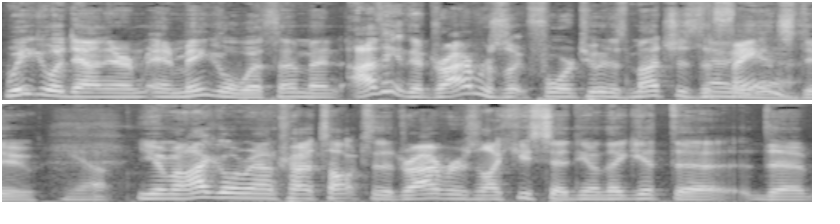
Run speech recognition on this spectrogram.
we go down there and, and mingle with them, and I think the drivers look forward to it as much as the Oh, fans yeah. do. Yeah. You know, when I go around and try to talk to the drivers, like you said, you know, they get the the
